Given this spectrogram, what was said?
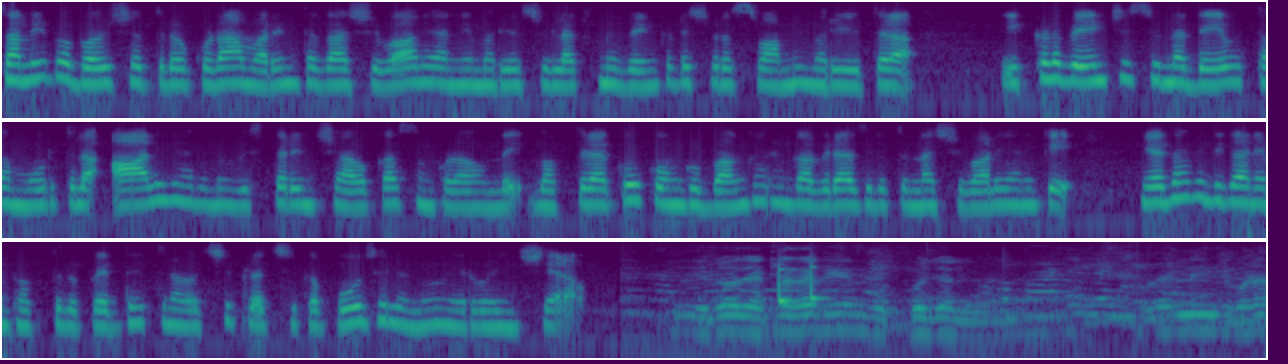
సమీప భవిష్యత్తులో కూడా మరింతగా శివాలయాన్ని మరియు శ్రీ లక్ష్మీ వెంకటేశ్వర స్వామి మరియు ఇతర ఇక్కడ వేంచేస్తున్న దేవతా మూర్తుల ఆలయాలను విస్తరించే అవకాశం కూడా ఉంది. భక్తులకు కొంగు బంగారంగా విరాజిల్లుతున్న శివాలయానికి యథావిధిగానే భక్తులు పెద్ద ఎత్తున వచ్చి ప్రత్యేక పూజలను నిర్వహించారు. ఈరోజు ఎట్లా జరిగింది పూజలు? ఉదయం నుంచి కూడా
